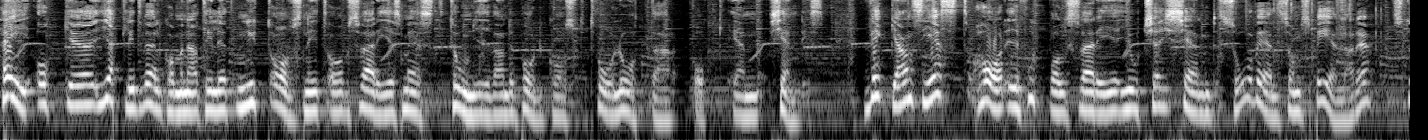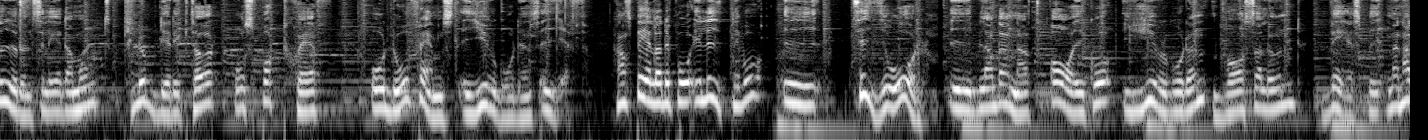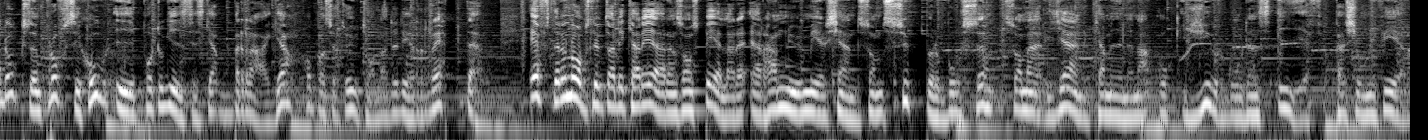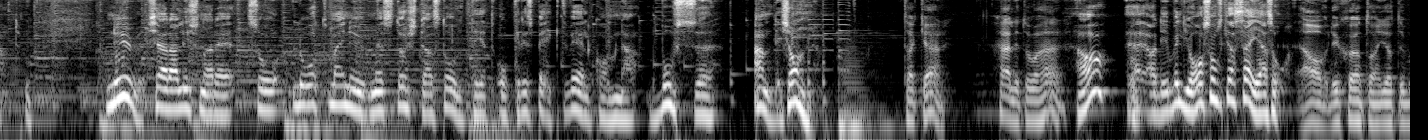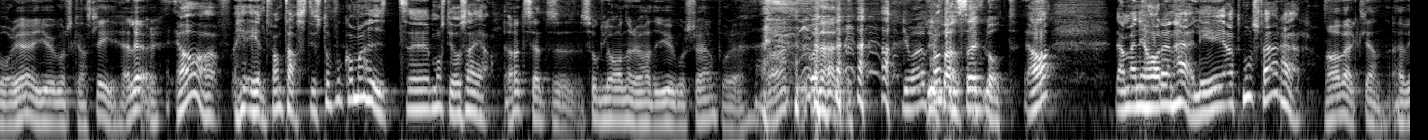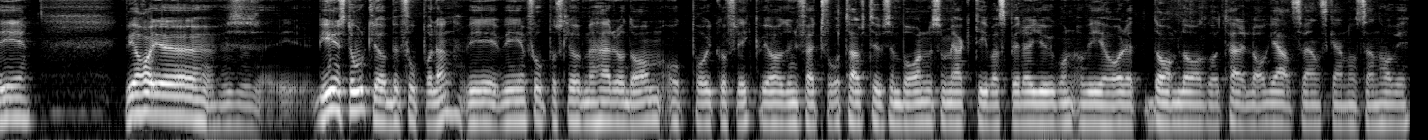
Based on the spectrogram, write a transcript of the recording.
Hej och eh, hjärtligt välkomna till ett nytt avsnitt av Sveriges mest tongivande podcast Två låtar och en kändis. Veckans gäst har i fotbollssverige gjort sig känd såväl som spelare, styrelseledamot, klubbdirektör och sportchef och då främst i Djurgårdens IF. Han spelade på elitnivå i tio år i bland annat AIK, Djurgården, Vasalund, Väsby men hade också en proffssejour i portugisiska Braga. Hoppas jag att jag uttalade det rätt där. Efter den avslutade karriären som spelare är han nu mer känd som Superbosse som är Järnkaminerna och Djurgårdens IF personifierad. Nu, kära lyssnare, så låt mig nu med största stolthet och respekt välkomna Bosse Andersson. Tackar. Härligt att vara här. Ja, ja, det är väl jag som ska säga så. Ja, det är skönt att ha en göteborgare i Djurgårdens kansli, eller hur? Ja, helt fantastiskt att få komma hit, eh, måste jag säga. Jag har inte sett så glad när du hade Djurgårdströjan på dig. Va? Det var härligt. det var du passar i blått. Ja, ja, men ni har en härlig atmosfär här. Ja, verkligen. Vi, vi har ju... Vi är ju en stor klubb i fotbollen. Vi, vi är en fotbollsklubb med herr och dam och pojk och flick. Vi har ungefär 2 500 barn som är aktiva spelare i Djurgården. Och vi har ett damlag och ett herrlag i Allsvenskan. Och sen har vi...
